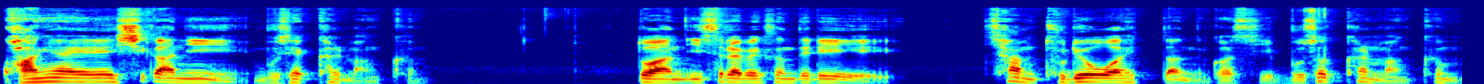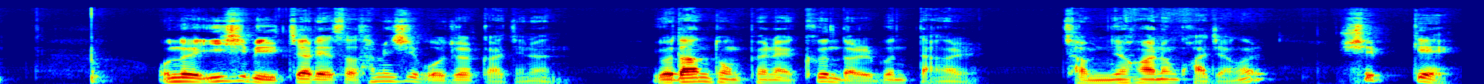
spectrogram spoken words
광야의 시간이 무색할 만큼 또한 이스라엘 백성들이 참 두려워했던 것이 무색할 만큼 오늘 21절에서 35절까지는 요단 동편의 그 넓은 땅을 점령하는 과정을 쉽게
